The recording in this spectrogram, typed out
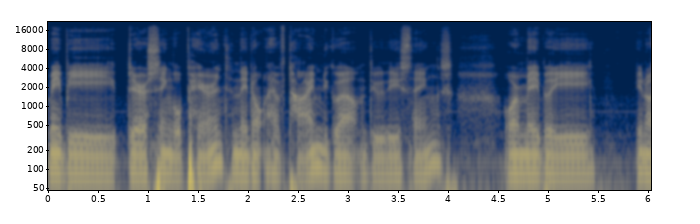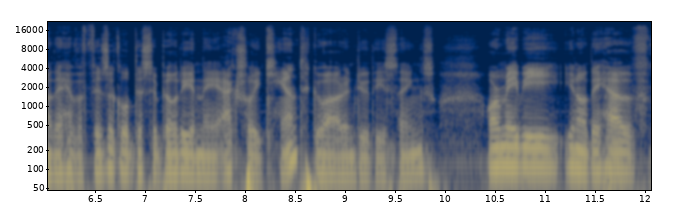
Maybe they're a single parent and they don't have time to go out and do these things or maybe you know they have a physical disability and they actually can't go out and do these things or maybe you know they have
